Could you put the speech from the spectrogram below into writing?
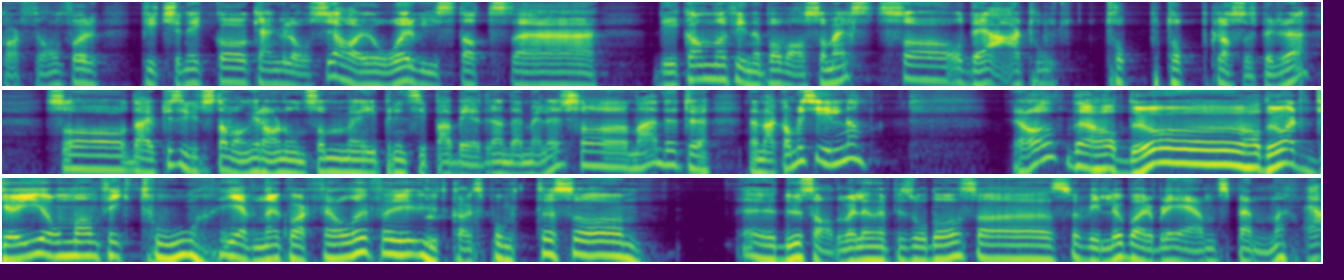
kvartfinalen. For Pitchenik og Kangelosi har jo i år vist at eh, de kan finne på hva som helst, så, og det er to topp, topp klassespillere. Så det er jo ikke sikkert Stavanger har noen som i prinsippet er bedre enn dem heller. Så nei, det tror jeg, den her kan bli kilen, den. Ja, det hadde jo, hadde jo vært gøy om man fikk to jevne kvartfinaler, for i utgangspunktet så eh, Du sa det vel i en episode òg, så, så vil det jo bare bli én spennende Ja,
